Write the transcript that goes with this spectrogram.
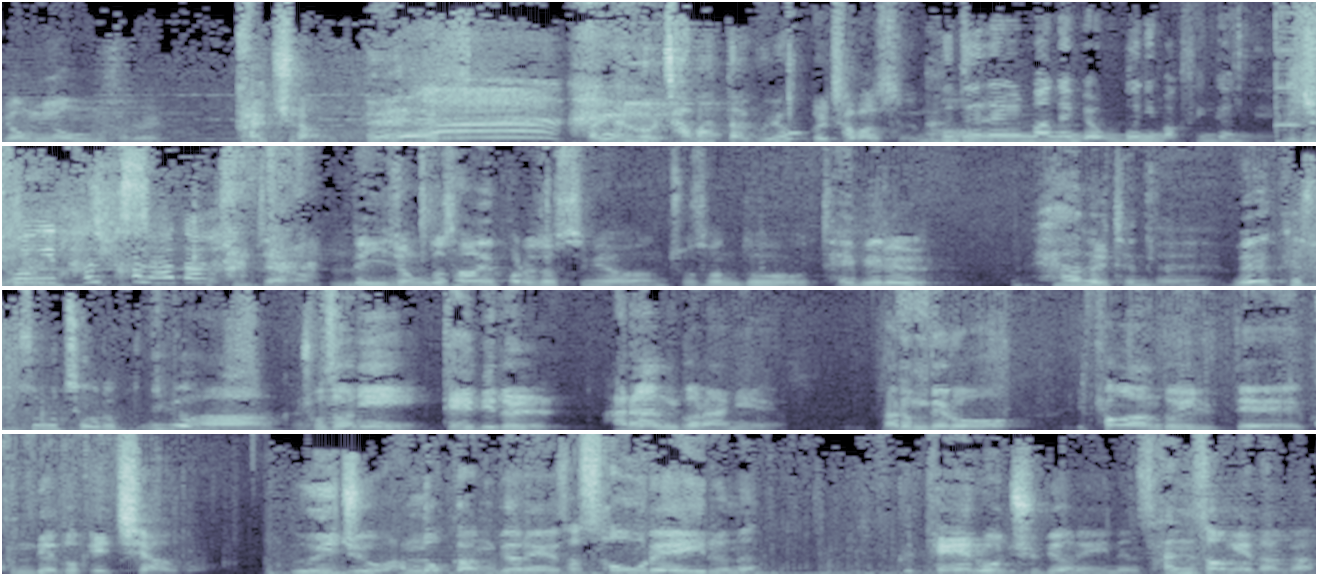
명령서를 탈취한 거예요. 아니, 그걸 잡았다고요? 그걸 잡았어요. 그들만의 명분이 막 생겼네. 구성이 탄탄하다. 진짜로. 근데 이 정도 상황이 벌어졌으면 조선도 대비를 해야 될 텐데 왜 이렇게 속수무책으로 아, 뚫렸을까요? 조선이 대비를 안 한 건 아니에요. 나름대로 이 평안도 일대 군대도 배치하고 의주 압록강변에서 서울에 이르는 그 대로 주변에 있는 산성에다가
